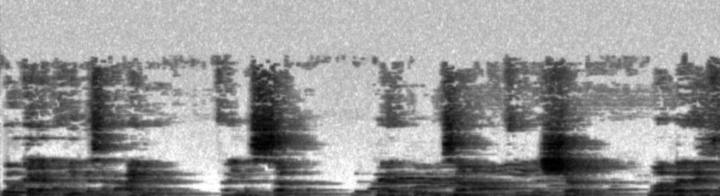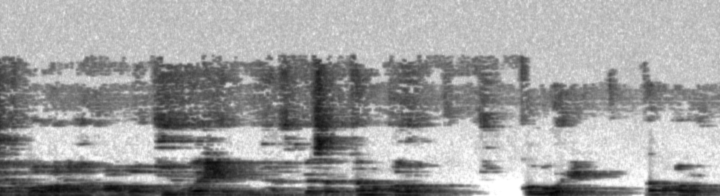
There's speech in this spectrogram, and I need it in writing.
لو كان كل الجسد عينا فأين السمع؟ لو كانت كل سمع فأين الشم؟ واما الآن فقد وضع أعضاء. كل واحد منها في الجسد كما اراد كل واحد كما اراد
